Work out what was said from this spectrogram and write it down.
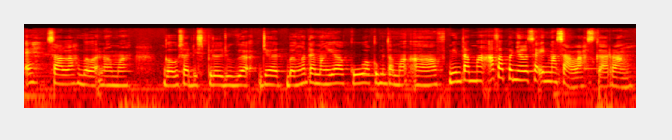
Eh, salah bawa nama. Gak usah di-spill juga. Jahat banget emang ya aku. Aku minta maaf. Minta maaf apa nyelesain masalah sekarang?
